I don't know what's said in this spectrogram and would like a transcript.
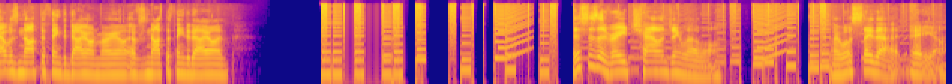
That was not the thing to die on, Mario. That was not the thing to die on. This is a very challenging level. I will say that. There you go.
